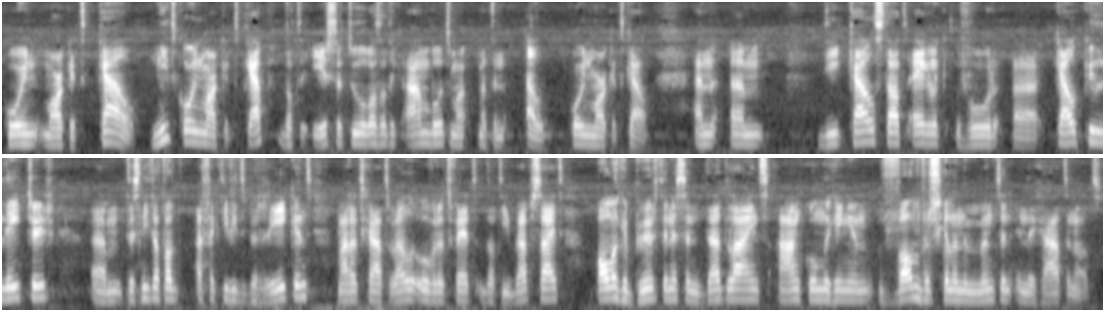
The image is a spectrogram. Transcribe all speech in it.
CoinMarketCal. Niet CoinMarketCap, dat de eerste tool was dat ik aanbood, maar met een L. CoinMarketCal. En um, die cal staat eigenlijk voor uh, calculator. Um, het is niet dat dat effectief iets berekent, maar het gaat wel over het feit dat die website alle gebeurtenissen, deadlines, aankondigingen van verschillende munten in de gaten houdt.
